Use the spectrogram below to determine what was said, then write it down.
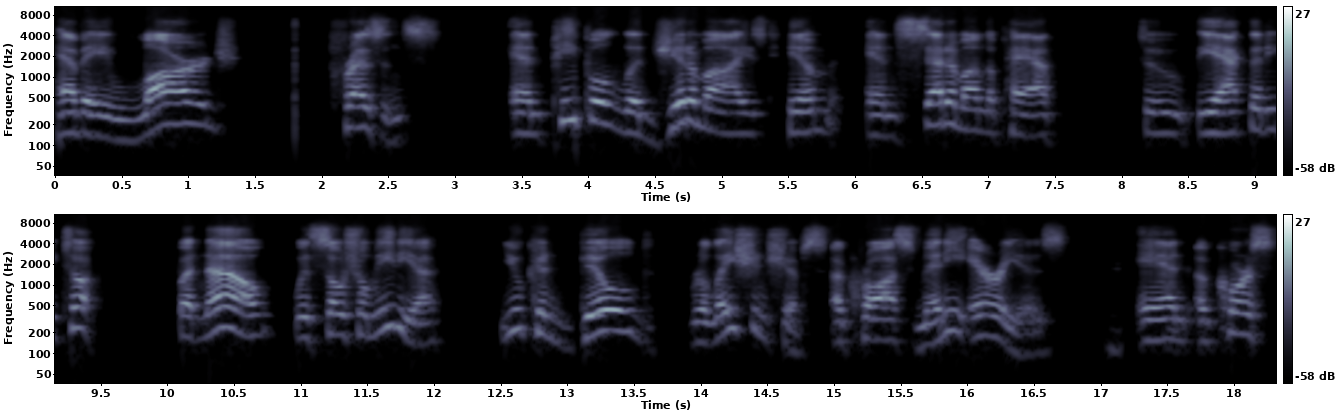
have a large presence, and people legitimized him and set him on the path to the act that he took. But now with social media, you can build relationships across many areas. And of course,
